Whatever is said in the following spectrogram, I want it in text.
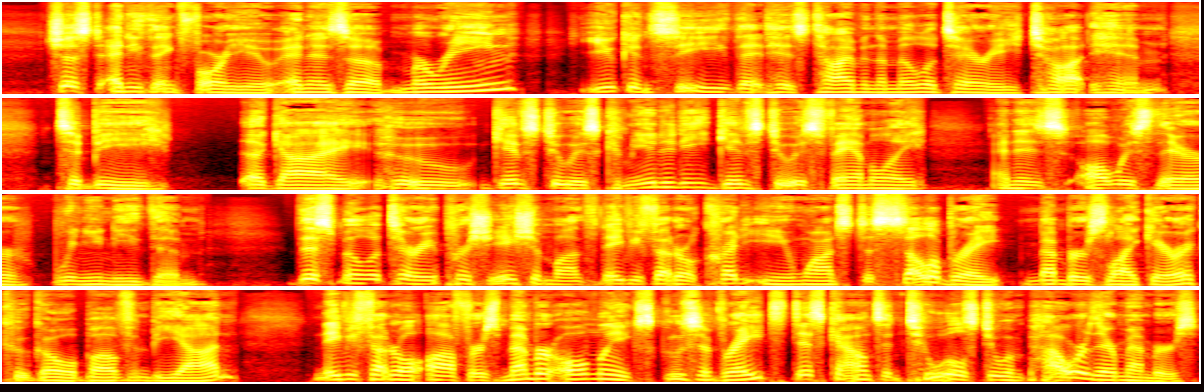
just anything for you. And as a Marine, you can see that his time in the military taught him to be a guy who gives to his community, gives to his family, and is always there when you need them. This Military Appreciation Month, Navy Federal Credit Union wants to celebrate members like Eric who go above and beyond. Navy Federal offers member only exclusive rates, discounts, and tools to empower their members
